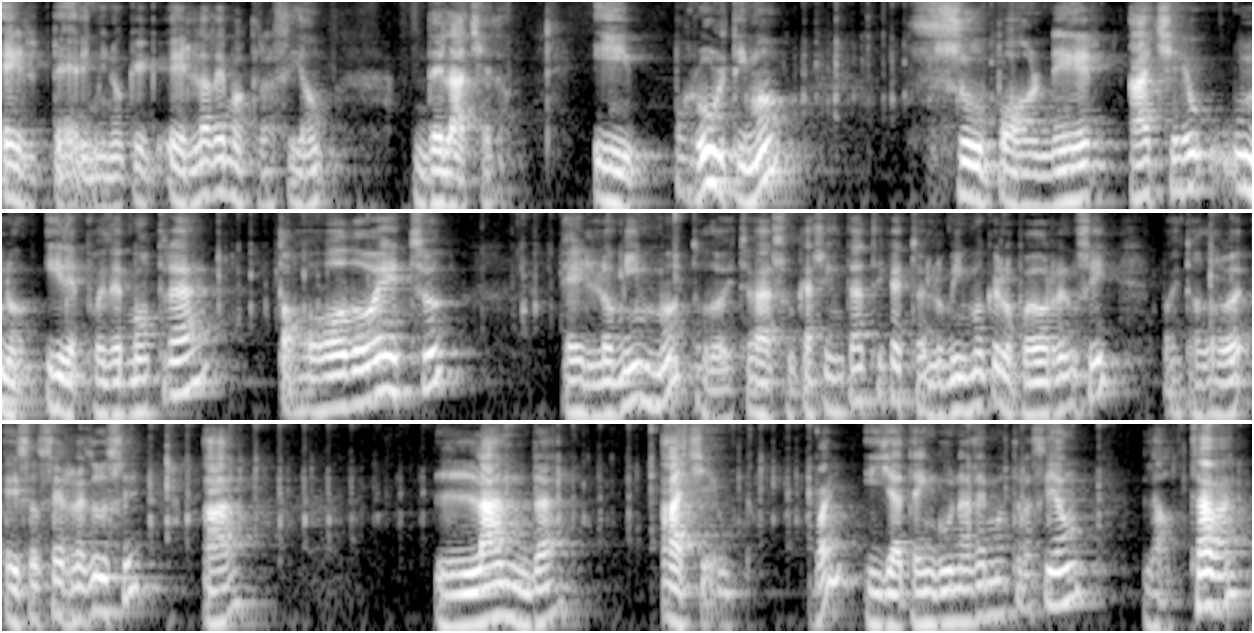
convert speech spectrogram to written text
el término, que es la demostración del H2. Y por último, suponer H1 y después demostrar todo esto es lo mismo, todo esto es azúcar sintáctica, esto es lo mismo que lo puedo reducir, pues todo eso se reduce a lambda H1. Bueno, y ya tengo una demostración, la octava,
